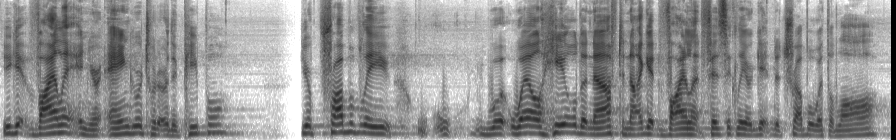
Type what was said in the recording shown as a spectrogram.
You get violent in your anger toward other people. You're probably w- well heeled enough to not get violent physically or get into trouble with the law.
